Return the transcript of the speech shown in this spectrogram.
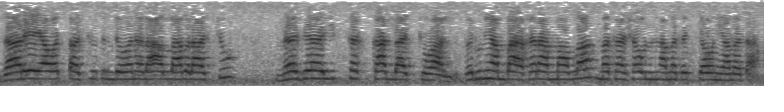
ዛሬ ያወጣችሁት እንደሆነ ለአላህ ብላችሁ ነገ ይተካላችኋል። በዱንያም በአኸራም አላህ መካሻውንና መተኪያውን ያመጣል።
